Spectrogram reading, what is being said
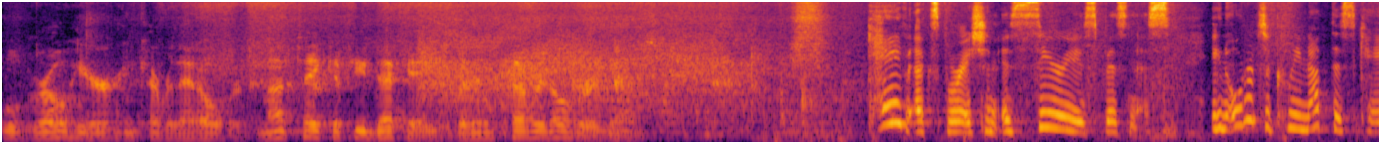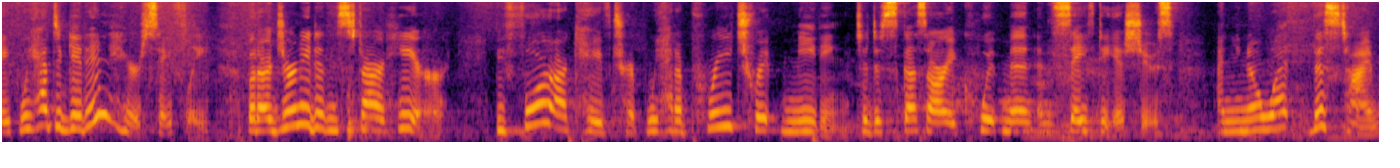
will grow here and cover that over. It might take a few decades, but it'll cover it over again. Cave exploration is serious business. In order to clean up this cave, we had to get in here safely. But our journey didn't start here. Before our cave trip, we had a pre trip meeting to discuss our equipment and safety issues. And you know what? This time,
